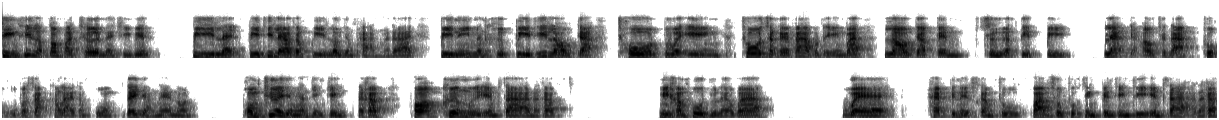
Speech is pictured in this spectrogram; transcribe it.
สิ่งที่เราต้องเผชิญในชีวิต ปีและปีที่แล้วทั้งปีเรายังผ่านมาได้ ปีนี้มันคือปีที่เราจะโชว์ตัวเอง โชว์ศักยภาพของตัวเองว่า เราจะเป็นเสือติดปีกและจะเอาชนะทุกอุปสรรคทั้งหลายทั้งปวงได้อย่างแน่นอน ผมเชื่ออย่างนั้นจริง ๆ นะครับ เพราะเครื่องมือเอ็มตานะครับ มีคำพูดอยู่แล้วว่า where happiness come to ความสุขทุกสิ่งเป็นจริงที่เอ็มตานะครับ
